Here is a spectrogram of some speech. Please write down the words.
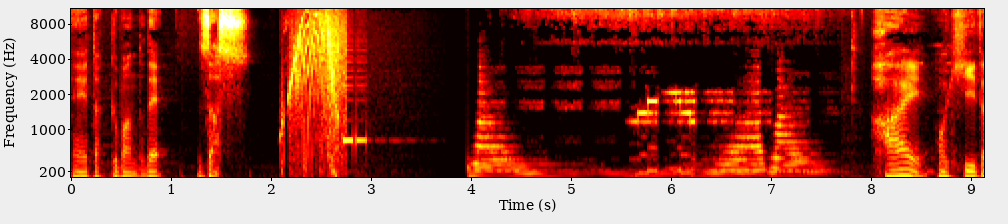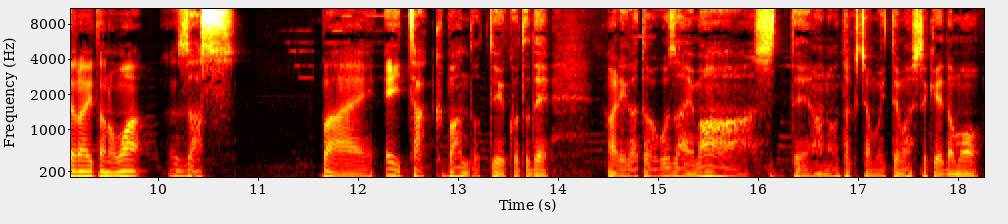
えータックバンドで、ザス。はい、お聴きいただいたのは、ザス by ATAC バンドっていうことで、ありがとうございますって、あの、タクちゃんも言ってましたけれども、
